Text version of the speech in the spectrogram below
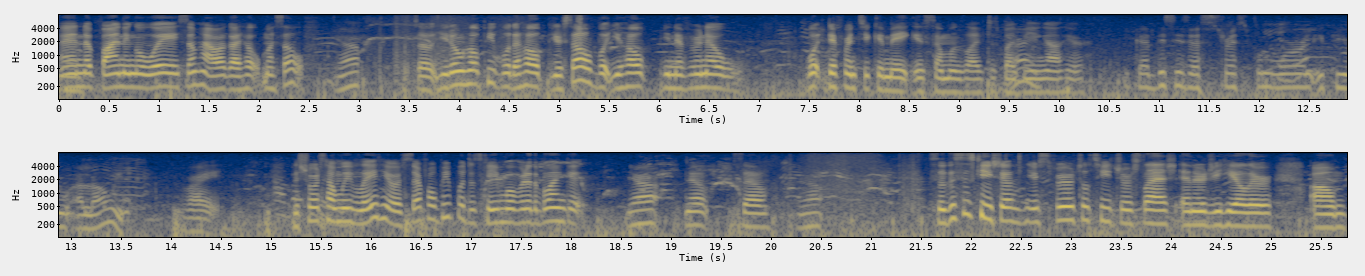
I end up finding a way. Somehow I got help myself. Yep. So you don't help people to help yourself, but you help. You never know what difference you can make in someone's life just by Right. being out here. Because this is a stressful world if you allow it. Right. The short time we've laid here, several people just came over to the blanket. Yeah, Yep. So, yeah. so this is Keisha, your spiritual teacher slash energy healer. Um,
